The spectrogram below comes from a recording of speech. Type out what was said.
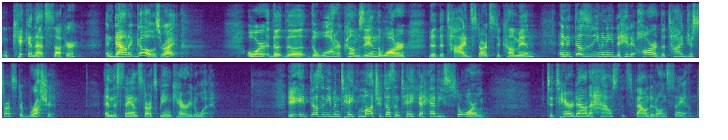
and kicking that sucker, and down it goes, right? Or the, the, the water comes in, the water, the, the tide starts to come in, and it doesn't even need to hit it hard. The tide just starts to brush it, and the sand starts being carried away. It, it doesn't even take much, it doesn't take a heavy storm to tear down a house that's founded on sand.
